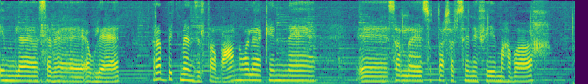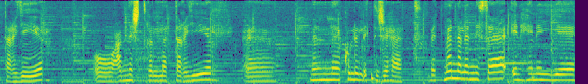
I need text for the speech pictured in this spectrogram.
أم لسبع أولاد ربة منزل طبعا ولكن صار لي 16 سنة في مهباخ تغيير وعم نشتغل للتغيير من كل الاتجاهات. بتمنى للنساء إنهن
